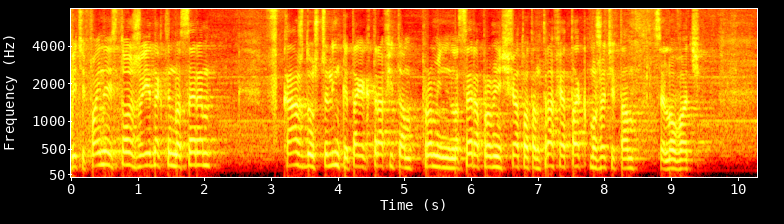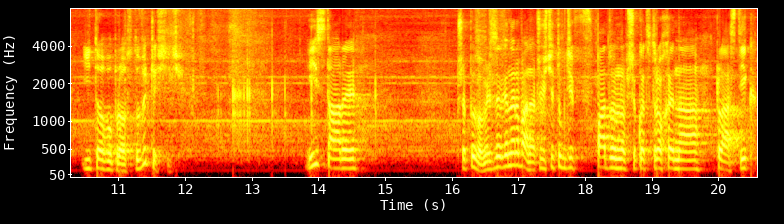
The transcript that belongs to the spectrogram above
Wiecie, fajne jest to, że jednak tym laserem każdą szczelinkę, tak jak trafi tam promień lasera, promień światła tam trafia, tak możecie tam celować i to po prostu wyczyścić. I stary przepływomierz zregenerowany. Oczywiście tu, gdzie wpadłem na przykład trochę na plastik,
